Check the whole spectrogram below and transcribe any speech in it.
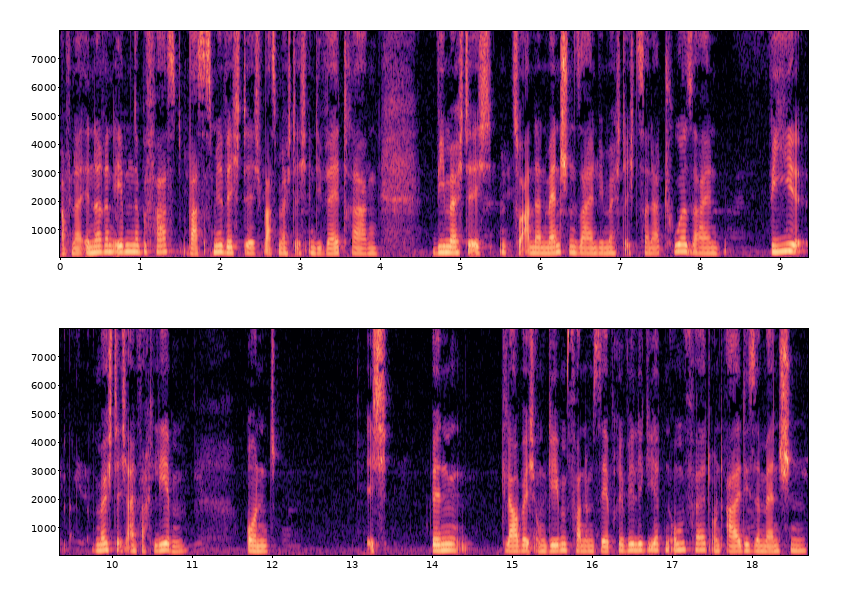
auf einer inneren Ebene befasst. Was ist mir wichtig? Was möchte ich in die Welt tragen? Wie möchte ich zu anderen Menschen sein? Wie möchte ich zur Natur sein? Wie möchte ich einfach leben? Und ich bin, glaube ich, umgeben von einem sehr privilegierten Umfeld und all diese Menschen,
